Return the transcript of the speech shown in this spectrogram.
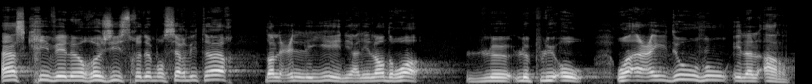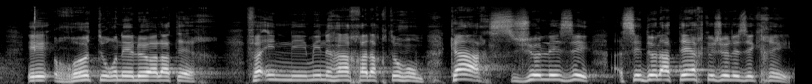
inscrivez le registre de mon serviteur dans l'illiyin yani l'endroit le, le plus haut. Wa a'iduhu ila al-ard et retournez-le à la terre car je les ai, c'est de la terre que je les ai créés.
